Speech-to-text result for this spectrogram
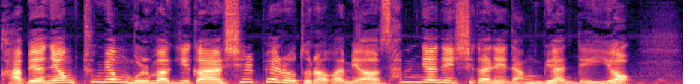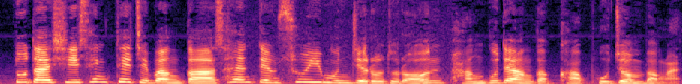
가변형 투명 물막이가 실패로 돌아가며 3년의 시간을 낭비한 데 이어 또다시 생태 제방과 사연댐 수위 문제로 돌아온 방구대 안각화 보전 방안.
